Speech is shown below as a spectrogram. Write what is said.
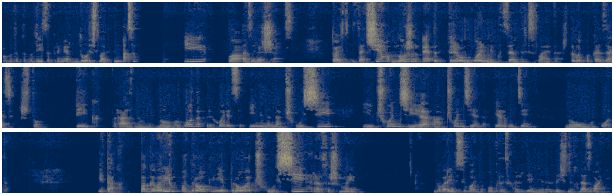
вот это вот длится примерно до числа 15, и план завершается. То есть зачем нужен этот треугольник в центре слайда? Чтобы показать, что пик празднования Нового года приходится именно на Чуси и Чунде, а Чунде – это первый день Нового года. Итак, поговорим подробнее про Чуси, раз уж мы говорим сегодня о происхождении различных названий.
